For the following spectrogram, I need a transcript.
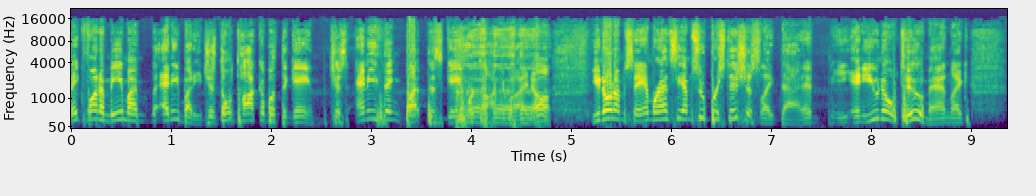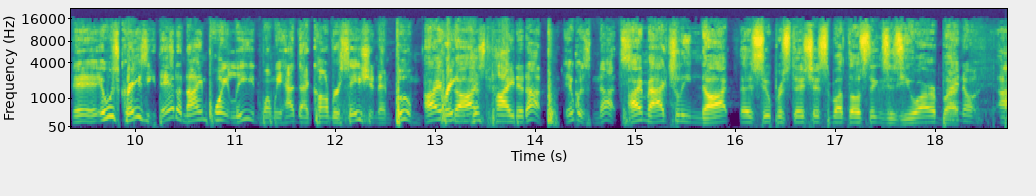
make fun of me, my, anybody. Just don't talk about the game. Just anything but this game we're talking about. I know. You know what I'm saying, Morency? I'm superstitious like that. And, and you know, too, man. Like, it, it was crazy. They had a nine point lead when we had that conversation, and boom, I'm Creighton not- just tied it up. It was nuts. I'm actually not as superstitious about those things as you are, but I know- I-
